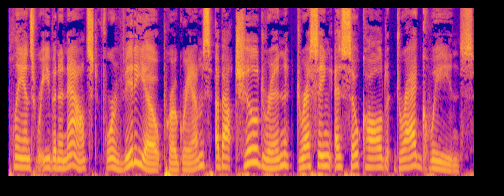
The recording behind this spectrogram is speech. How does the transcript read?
plans were even announced for video programs about children dressing as so called drag queens.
